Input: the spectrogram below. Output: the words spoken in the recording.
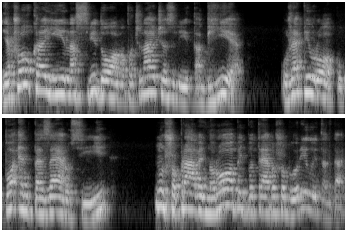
Якщо Україна свідомо, починаючи з літа, б'є уже півроку по НПЗ Росії, ну що правильно робить, бо треба, щоб горіло і так далі.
